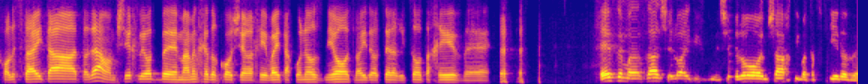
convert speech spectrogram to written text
יכול להיות שאתה היית, אתה יודע, ממשיך להיות במאמן חדר כושר, אחי, והיית קונה אוזניות, והיית יוצא לריצות, אחי, ו... איזה מזל שלא הייתי, שלא המשכתי בתפקיד הזה.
